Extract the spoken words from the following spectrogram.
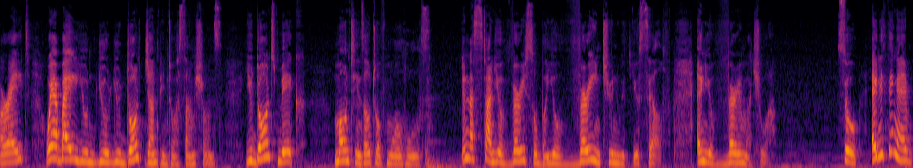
all right, whereby you you you don't jump into assumptions, you don't make mountains out of molehills. Do you understand? You're very sober. You're very in tune with yourself, and you're very mature. So anything and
